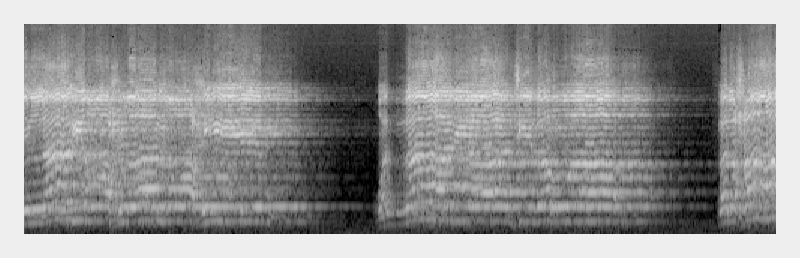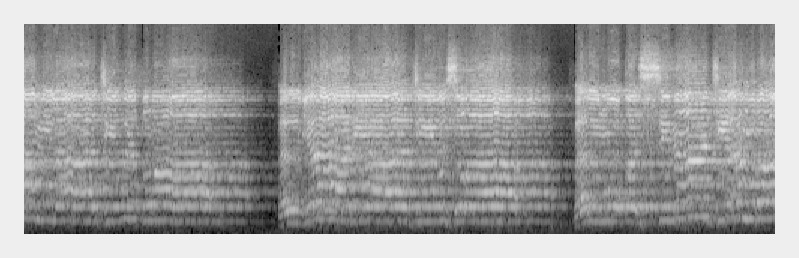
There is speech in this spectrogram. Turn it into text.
الله الرحمن الرحيم. والذاريات ذرا فالحاملات وقرا فالجاريات يسرا فالمقسمات أمرا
